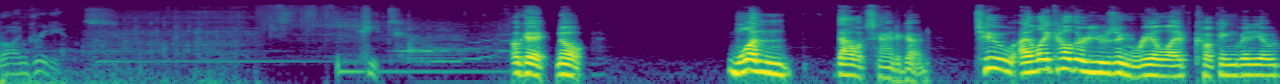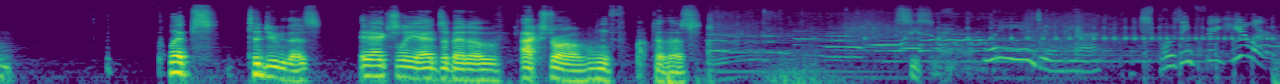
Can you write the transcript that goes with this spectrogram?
Raw ingredients. Heat. Okay, no. One, that looks kind of good. Two, I like how they're using real life cooking video clips to do this. It actually adds a bit of extra oomph to this. Seasoning. What are you doing here? Exposing fake healers.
